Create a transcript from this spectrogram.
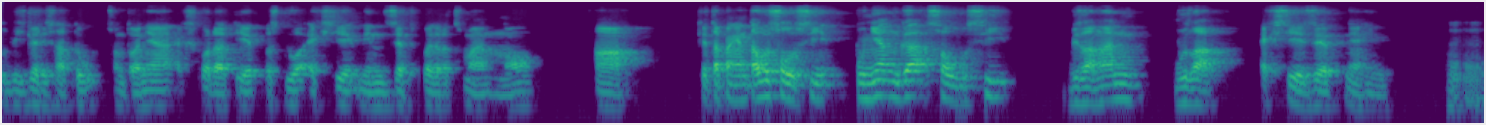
lebih dari satu. Contohnya x kuadrat y plus 2 xy min z kuadrat sama 0. Ah, kita pengen tahu solusi, punya nggak solusi bilangan bulat x, y, z-nya ini. Mm-mm.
